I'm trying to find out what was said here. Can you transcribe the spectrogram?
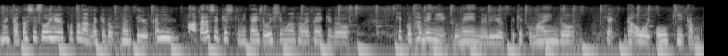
なんか私そういうことなんだけど、なんていうか、うん新しい景色見たいし、美味しいもの食べたいけど、結構旅に行くメインの理由って結構マインドけが多い大きいかも。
